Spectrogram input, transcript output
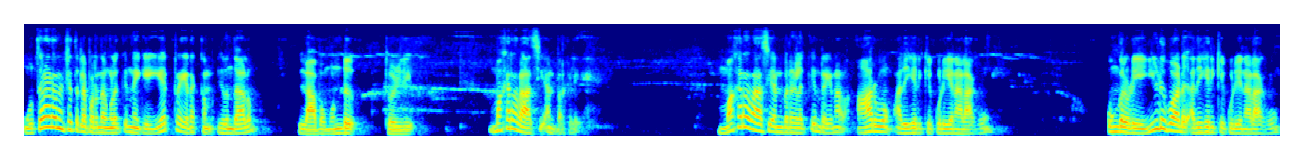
உத்திராட நட்சத்திரத்தில் பிறந்தவங்களுக்கு இன்றைக்கி ஏற்ற இறக்கம் இருந்தாலும் லாபம் உண்டு தொழிலில். மகர ராசி அன்பர்களே. மகர ராசி அன்பர்களுக்கு இன்றைய நாள் ஆர்வம் அதிகரிக்கக்கூடிய நாளாகவும் உங்களுடைய ஈடுபாடு அதிகரிக்கக்கூடிய நாளாகவும்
